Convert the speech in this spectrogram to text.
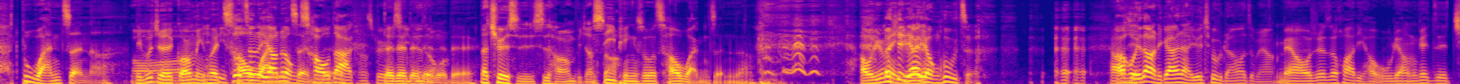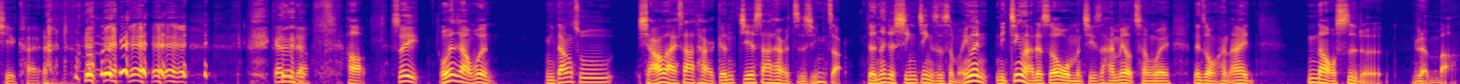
不完整啊！你不觉得光明会超完整？你说真的要那种超大 conspiracy 对对对对对对，那确实是好像比较少。地平说超完整的，好，我原本你要拥护者。好，回到你刚刚讲 YouTube，然后怎么样？没有，我觉得这话题好无聊，我们可以直接切开来，开始聊。好，所以我很想问你，当初想要来沙特尔跟接沙特尔执行长。的那个心境是什么？因为你进来的时候，我们其实还没有成为那种很爱闹事的人吧？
